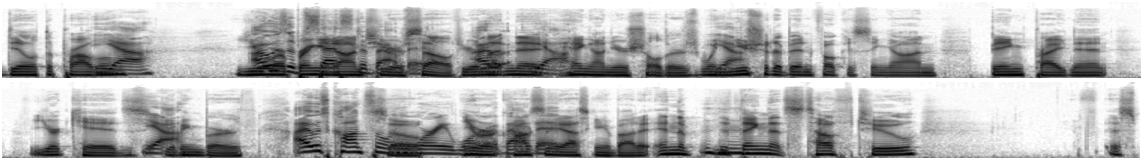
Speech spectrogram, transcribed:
deal with the problem, yeah. you I are bringing it on to about it. yourself. You're I- letting it yeah. hang on your shoulders when Yeah. you should have been focusing on being pregnant, your kids Yeah. giving birth. I was constantly so worried you were constantly it. Mm-hmm. asking about it. And the the thing that's tough too, is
